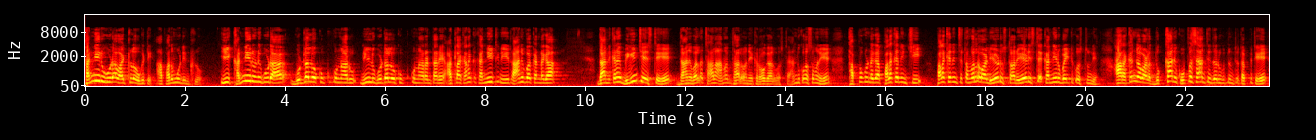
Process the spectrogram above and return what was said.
కన్నీరు కూడా వాటిలో ఒకటి ఆ పదమూడింట్లో. ఈ కన్నీరుని కూడా గుడ్లలో కుక్కుకున్నారు నీళ్ళు గుడ్లలో కుక్కుకున్నారంటారే? అట్లా కనుక కన్నీటిని రానివ్వకుండగా దాన్ని కనుక బిగించేస్తే దానివల్ల చాలా అనర్థాలు అనేక రోగాలు వస్తాయి. అందుకోసమని తప్పకుండా పలకరించి పలకరించటం వల్ల వాళ్ళు ఏడుస్తారు. ఏడిస్తే కన్నీరు బయటకు వస్తుంది. ఆ రకంగా వాళ్ళ దుఃఖానికి ఉపశాంతి జరుగుతుంది తప్పితే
